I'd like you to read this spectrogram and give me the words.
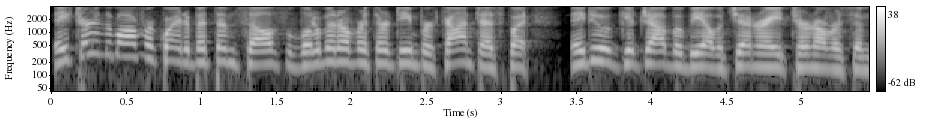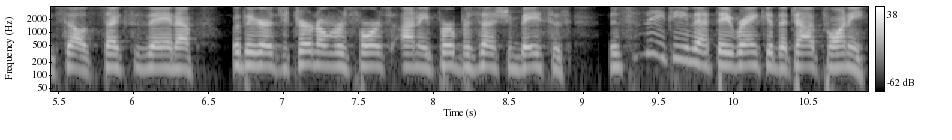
they turn the ball for quite a bit themselves, a little bit over 13 per contest, but they do a good job of being able to generate turnovers themselves. Texas A&M, with regards to turnovers force on a per possession basis, this is a team that they rank in the top 20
